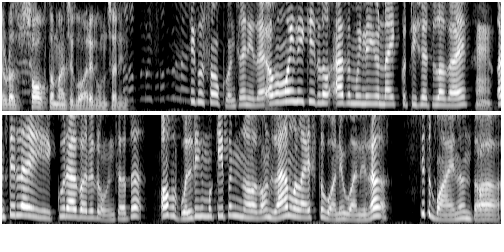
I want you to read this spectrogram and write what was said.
एउटा सौक त मान्छेको हरेको हुन्छ नि। मान्छेको सौक हुन्छ नि दाइ। अब मैले के आज मैले यो नाइकको टी सर्ट लगाएँ। अनि त्यसलाई कुरा गरेर हुन्छ त। अब भोलिदेखि म केही पनि नलगाउनु ला मलाई यस्तो भन्यो भनेर। त्यो त भएन नि त।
